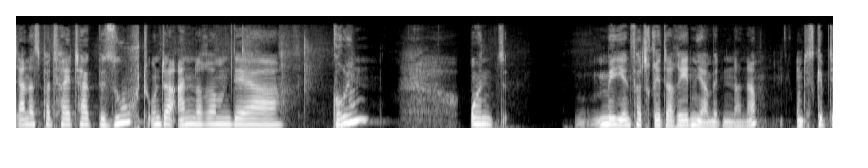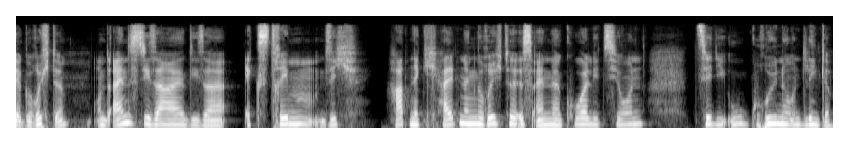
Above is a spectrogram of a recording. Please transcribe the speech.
Landesparteitag besucht, unter anderem der Grünen. Und Medienvertreter reden ja miteinander. Und es gibt ja Gerüchte. Und eines dieser, dieser extrem sich hartnäckig haltenden Gerüchte ist eine Koalition CDU, Grüne und Linke.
